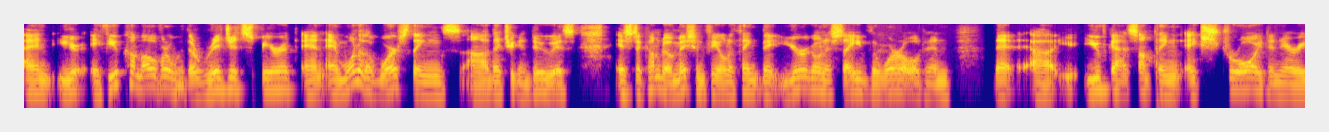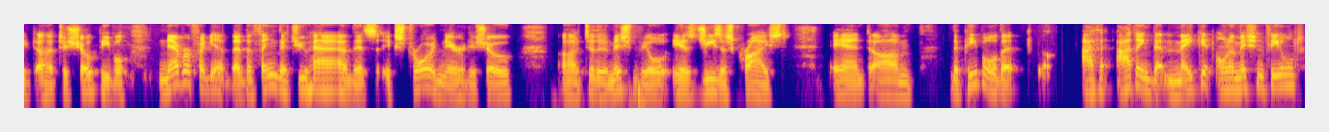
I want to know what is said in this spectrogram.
And you're if you come over with a rigid spirit and and one of the worst things uh, that you can do is is to come to a mission field and think that you're going to save the world. And that uh, you've got something extraordinary uh, to show people. Never forget that the thing that you have that's extraordinary to show uh, to the mission field is Jesus Christ. And um, the people that I, th- I think that make it on a mission field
